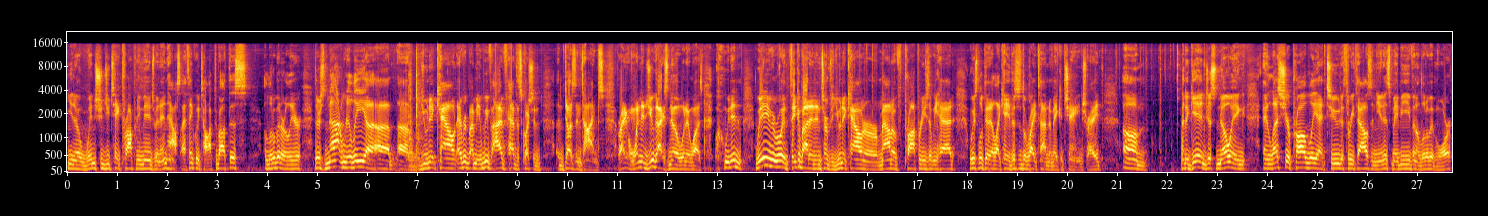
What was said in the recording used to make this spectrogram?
you know, when should you take property management in house? I think we talked about this a little bit earlier. There's not really a, a, a, unit count. Everybody, I mean, we've I've had this question a dozen times, right? When did you guys know when it was? We didn't we didn't even really think about it in terms of unit count or amount of properties that we had. We just looked at it like, hey, this is the right time to make a change, right? Um, and again, just knowing, unless you're probably at two to 3,000 units, maybe even a little bit more,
